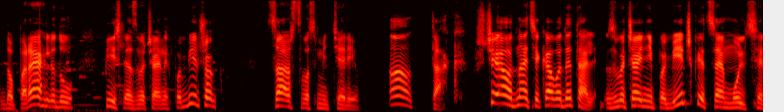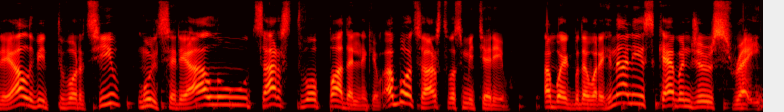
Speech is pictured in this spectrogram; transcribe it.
до перегляду після звичайних побічок царство сміттярів. А так, ще одна цікава деталь: звичайні побічки це мультсеріал від творців мультсеріалу Царство падальників або Царство сміттярів, або як буде в оригіналі Scavengers Reign.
